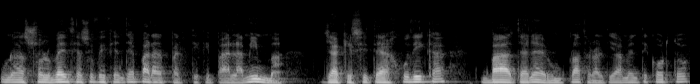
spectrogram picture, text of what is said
una solvencia suficiente para participar en la misma, ya que si te adjudica va a tener un plazo relativamente corto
